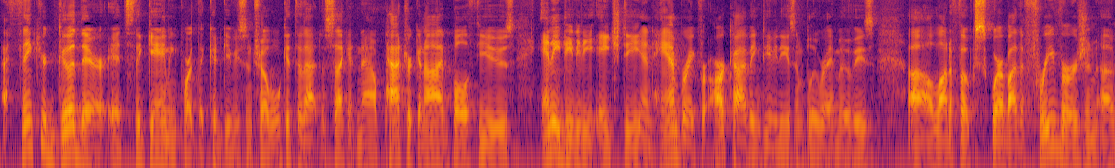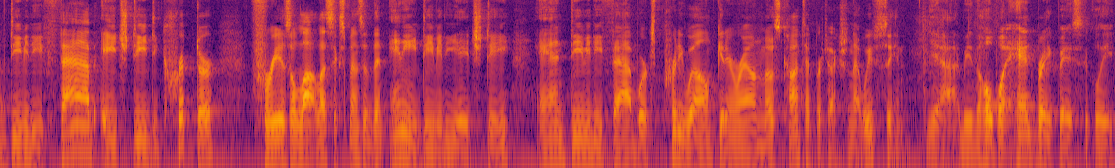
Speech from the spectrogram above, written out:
I think you're good there. It's the gaming part that could give you some trouble. We'll get to that in a second. Now, Patrick and I both use any DVD HD and Handbrake for archiving DVDs and Blu-ray movies. Uh, a lot of folks swear by the free version of DVD Fab HD Decryptor. Free is a lot less expensive than any DVD HD, and DVD Fab works pretty well getting around most content protection that we've seen. Yeah, I mean, the whole point, Handbrake basically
